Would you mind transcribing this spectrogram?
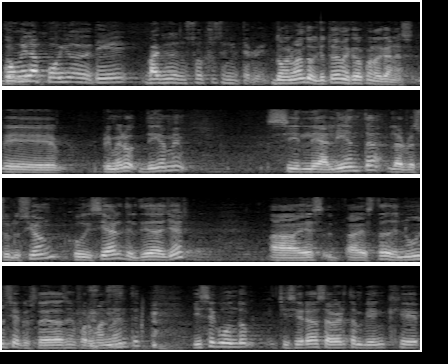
con el apoyo de, varios de nosotros en el terreno. Don Armando, yo todavía me quedo con las ganas. Eh, Primero, dígame si le alienta la resolución judicial del día de ayer a, esta denuncia que ustedes hacen formalmente. Y segundo, quisiera saber también que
